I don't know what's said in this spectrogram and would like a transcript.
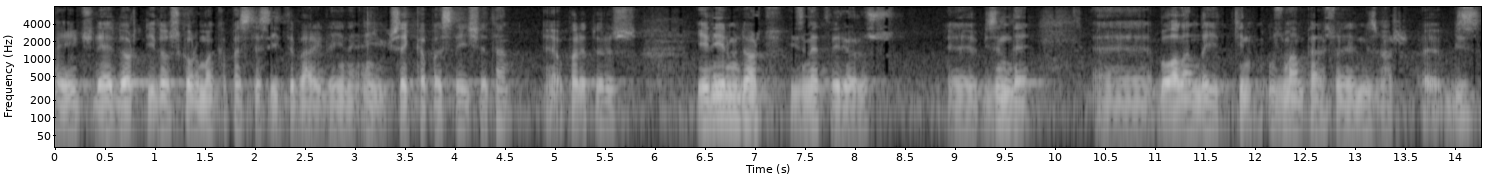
L3, L4 DDoS koruma kapasitesi itibariyle yine en yüksek kapasite işleten e, operatörüz. 7-24 hizmet veriyoruz. E, bizim de bu alanda yetkin uzman personelimiz var. E, biz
